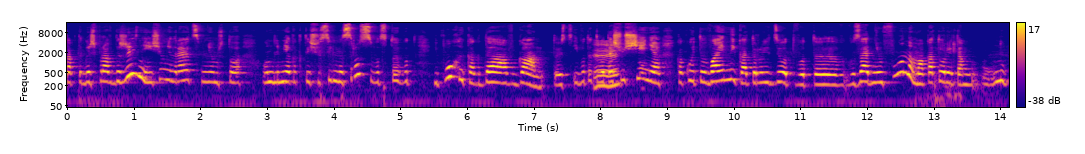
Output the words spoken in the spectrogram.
как ты говоришь, правда жизни. Еще мне нравится в нем, что он для меня как-то еще сильно сросся вот с той вот эпохой, когда Афган. То есть и вот это mm-hmm. вот ощущение какой-то войны, которая идет вот э, задним фоном, о которой там ну,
